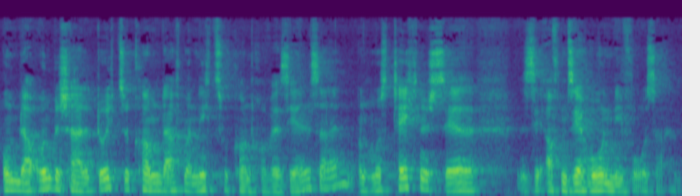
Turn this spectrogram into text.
um da unbeschadet durchzukommen, darf man nicht zu kontroversiell sein und muss technisch sehr, sehr auf einem sehr hohen Niveau sein.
